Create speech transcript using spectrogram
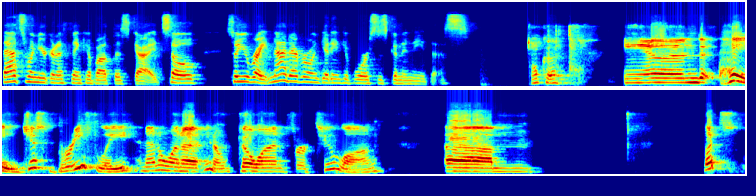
that's when you're going to think about this guide. So, so you're right. Not everyone getting divorced is going to need this. Okay. And hey, just briefly, and I don't want to, you know, go on for too long. Um, let's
